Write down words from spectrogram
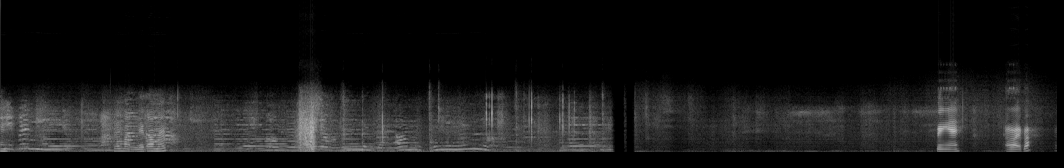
ม นมหมันเล็กเอาไหมเป็นไง อร่อยปะเป็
